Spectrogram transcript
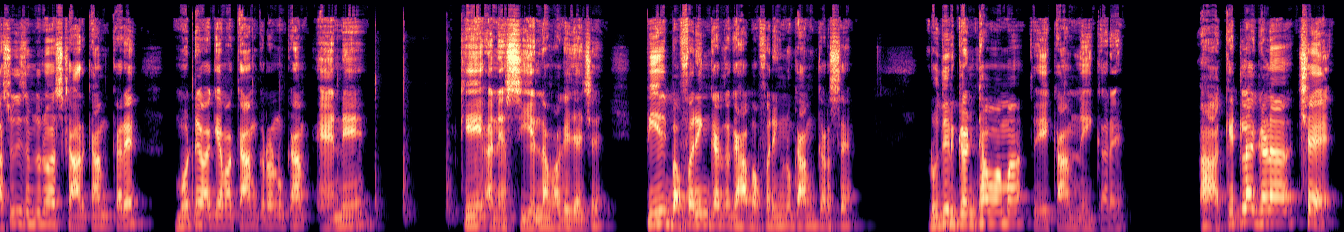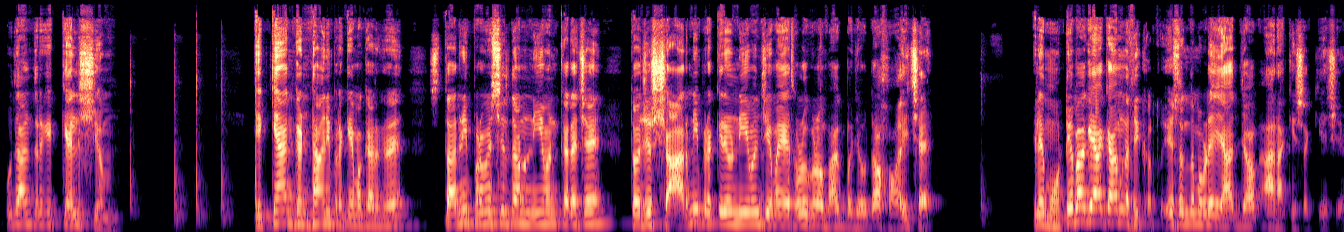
આસુરથી સમતોલનમાં ક્ષાર કામ કરે. મોટે ભાગે આમાં કામ કરવાનું કામ એને કે અને સીએલના ભાગે જાય છે. પીએચ બફરિંગ કરે તો કે હા બફરિંગનું કામ કરશે. રુધિર ગંઠાવવામાં તો એ કામ નહીં કરે. હા, કેટલા ગણા છે? ઉદાહરણ તરીકે કેલ્શિયમ. એ ક્યાંક ગંઠાવાની પ્રક્રિયામાં કરે? સ્તરની પ્રવેશશીલતાનું નિયમન કરે છે. તો જે ક્ષારની પ્રક્રિયાનું નિયમન છે, એમાં એ થોડો ઘણો ભાગ ભજવતા હોય છે. એટલે મોટે ભાગે આ કામ નથી કરતો. એ સંદર્ભમાં આપણે યાદ જવાબ આ રાખી શકીએ છીએ.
